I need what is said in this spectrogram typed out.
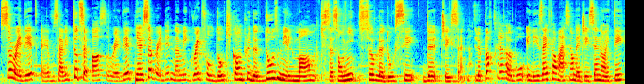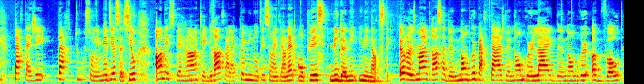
Sur Reddit, euh, vous savez, tout se passe sur Reddit. Il y a un subreddit nommé Grateful Doe qui compte plus de 12 000 membres qui se sont mis sur le dossier de Jason. Le portrait robot et les informations de Jason ont été partagées partout sur les médias sociaux en espérant que grâce à la communauté sur Internet, on puisse lui donner une identité. Heureusement, grâce à de nombreux partages, de nombreux likes, de nombreux upvotes,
